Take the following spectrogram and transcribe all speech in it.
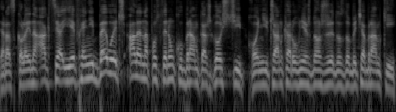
Teraz kolejna akcja i Ewgeni Bełycz, ale na posterunku bramkarz gości. Chojniczanka również dąży do zdobycia bramki.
